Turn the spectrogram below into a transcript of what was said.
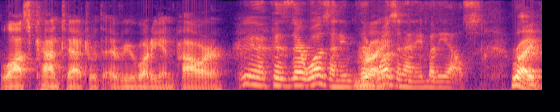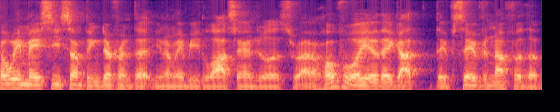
lost contact with everybody in power. Yeah, because there was any, there Right. wasn't anybody else. Right, but we may see something different that you know maybe Los Angeles. Uh, hopefully, they got they've saved enough of the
